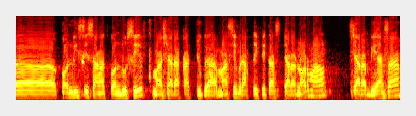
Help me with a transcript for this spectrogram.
uh, kondisi sangat kondusif, masyarakat juga masih beraktivitas secara normal, secara biasa,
